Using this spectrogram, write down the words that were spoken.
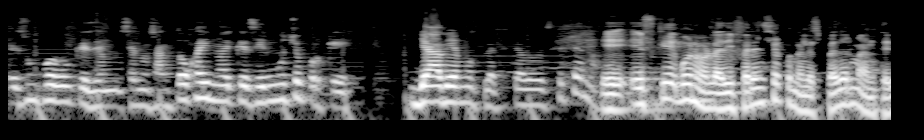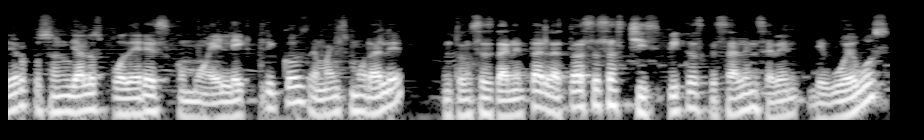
es un juego que se, se nos antoja y no hay que decir mucho porque ya habíamos platicado de este tema. Eh, es que, bueno, la diferencia con el Spider-Man anterior, pues son ya los poderes como eléctricos de Miles Morales. Entonces, la neta, la- todas esas chispitas que salen se ven de huevos.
